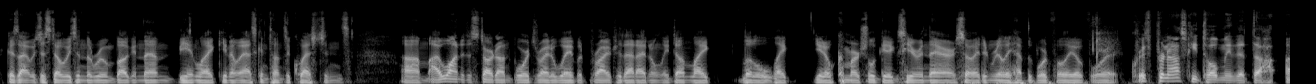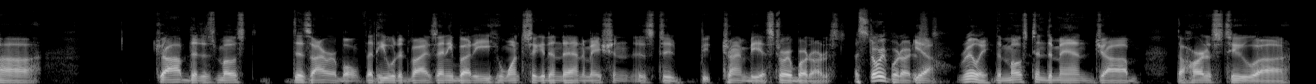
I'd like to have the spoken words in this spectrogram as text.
because I was just always in the room bugging them, being like, you know, asking tons of questions. Um, I wanted to start on boards right away, but prior to that, I'd only done like little like you know commercial gigs here and there, so I didn't really have the portfolio for it. Chris Prynoski told me that the uh, job that is most desirable that he would advise anybody who wants to get into animation is to be, try and be a storyboard artist. A storyboard artist, Yeah. really. The most in demand job, the hardest to uh,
